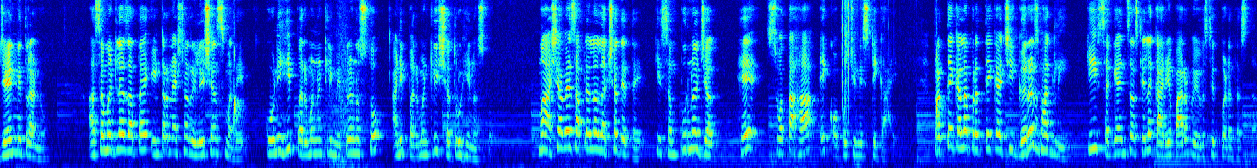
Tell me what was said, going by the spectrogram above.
जैन मित्रांनो असं म्हटलं जातं इंटरनॅशनल रिलेशन्समध्ये कोणीही परमनंटली मित्र नसतो आणि परमनंटली शत्रूही नसतो. मग अशा वेळेस आपल्याला लक्षात येतंय की संपूर्ण जग हे स्वतः एक ऑपॉर्च्युनिस्टिक आहे. प्रत्येकाला प्रत्येकाची गरज भागली की सगळ्यांचं असलेलं कार्यपार व्यवस्थित पडत असतं.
